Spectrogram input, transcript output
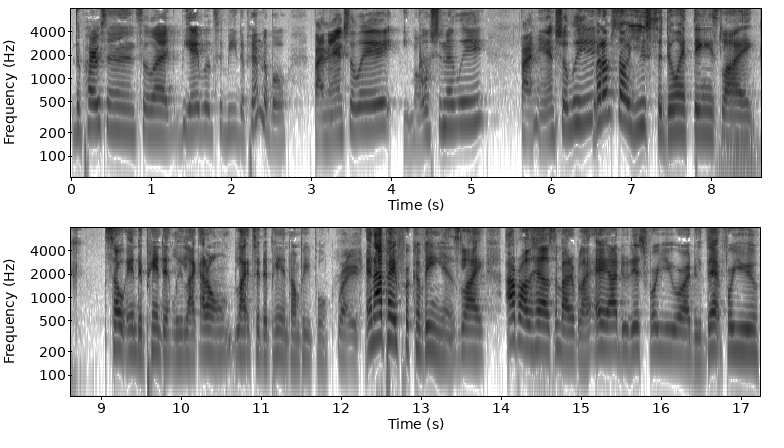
the person to like be able to be dependable financially, emotionally, financially. But I'm so used to doing things like so independently. Like I don't like to depend on people. Right. And I pay for convenience. Like I probably have somebody be like, "Hey, I do this for you, or I do that for you."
